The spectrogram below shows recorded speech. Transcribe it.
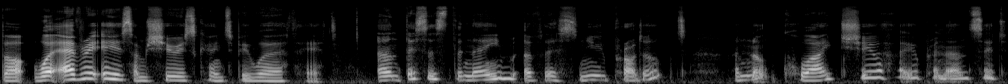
But whatever it is, I'm sure it's going to be worth it. And this is the name of this new product. I'm not quite sure how you pronounce it.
